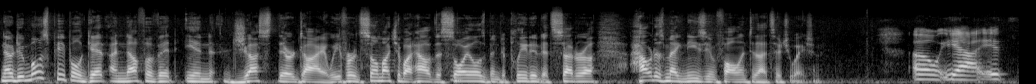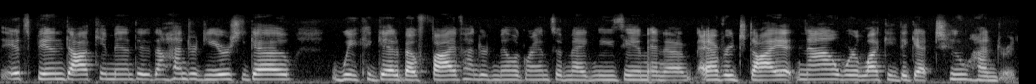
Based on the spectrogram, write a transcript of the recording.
Now, do most people get enough of it in just their diet? We've heard so much about how the soil has been depleted, et cetera. How does magnesium fall into that situation? Oh, yeah, it, it's been documented A 100 years ago. We could get about 500 milligrams of magnesium in an average diet. Now we're lucky to get 200.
